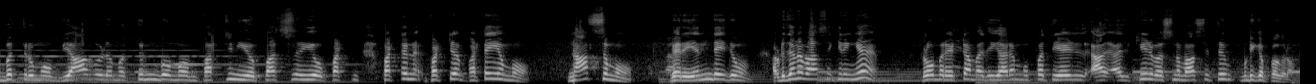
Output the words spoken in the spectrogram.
உபத்திரமோ வியாகுலமோ துன்பமோ பட்டினியோ பசையோ பட் பட்டன பட்ட பட்டயமோ நாசமோ வேற எந்த இதுவும். அப்படித்தானே வாசிக்கிறீங்க? ரோமர் எட்டாம் அதிகாரம் முப்பத்தி ஏழு அது கீழ் வசனம் வாசித்து முடிக்க போகிறோம்.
